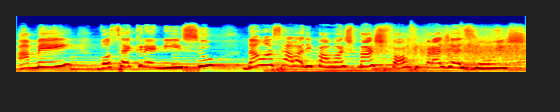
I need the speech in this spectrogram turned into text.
Amém? Você crê nisso? Dá uma salva de palmas mais forte para Jesus.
